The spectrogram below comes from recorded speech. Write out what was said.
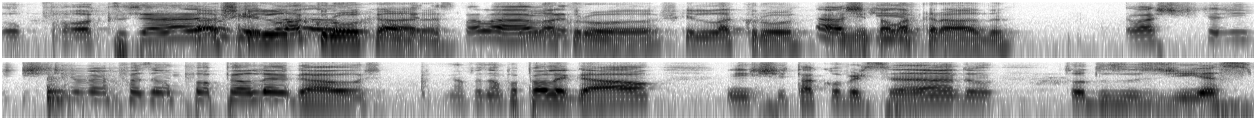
o Pox já. Acho que ele lacrou, cara. Ele palavras. lacrou, acho que ele lacrou. Acho Acho tá lacrado. Eu acho que a gente vai fazer um papel legal. Vai fazer um papel legal. A gente tá conversando todos os dias,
